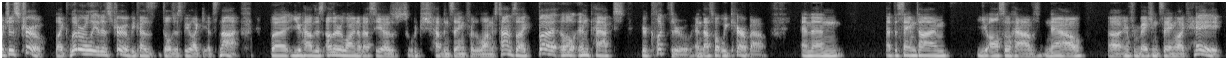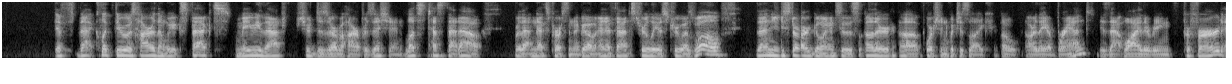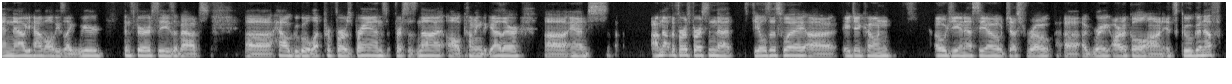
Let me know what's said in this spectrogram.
which is true. Like literally, it is true because they'll just be like, it's not. But you have this other line of SEOs which have been saying for the longest time, it's like, but it'll impact your click through, and that's what we care about. And then at the same time, you also have now uh, information saying like, hey, if that click through is higher than we expect, maybe that should deserve a higher position. Let's test that out for that next person to go. And if that truly is true as well, then you start going into this other uh, portion, which is like, oh, are they a brand? Is that why they're being preferred? And now you have all these like weird conspiracies about uh, how Google prefers brands versus not, all coming together. Uh, and I'm not the first person that feels this way. Uh, AJ Kohn, OG and SEO, just wrote uh, a great article on it's Google enough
